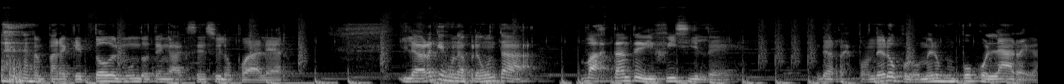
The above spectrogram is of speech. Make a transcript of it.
para que todo el mundo tenga acceso y lo pueda leer. Y la verdad que es una pregunta bastante difícil de, responder o por lo menos un poco larga.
